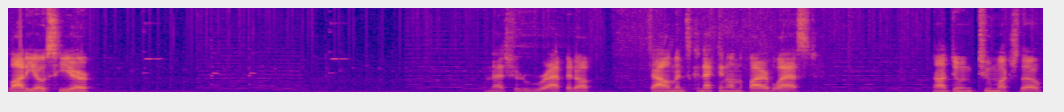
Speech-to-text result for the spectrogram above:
Latios here. And that should wrap it up. Salamence connecting on the Fire Blast. Not doing too much though.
